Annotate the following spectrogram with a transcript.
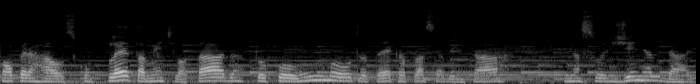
com a Opera House completamente lotada, tocou uma ou outra tecla para se ambientar e, na sua genialidade,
